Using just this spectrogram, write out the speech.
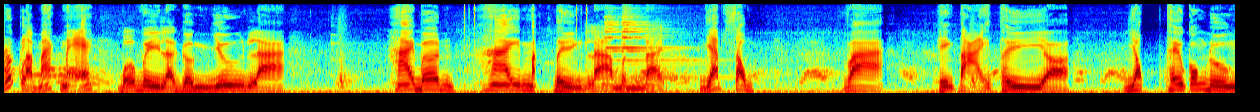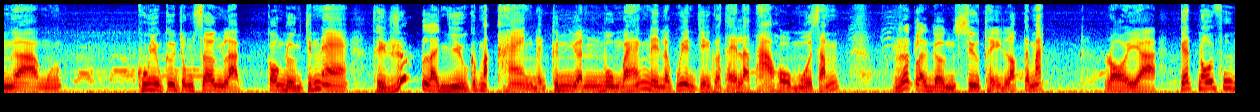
rất là mát mẻ bởi vì là gần như là hai bên hai mặt tiền là mình là giáp sông. Và hiện tại thì à, dọc theo con đường à, khu dân cư Trung Sơn là con đường 9A thì rất là nhiều cái mặt hàng để kinh doanh buôn bán. Nên là quý anh chị có thể là tha hồ mua sắm rất là gần siêu thị Lotte Mart rồi à, kết nối Phú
